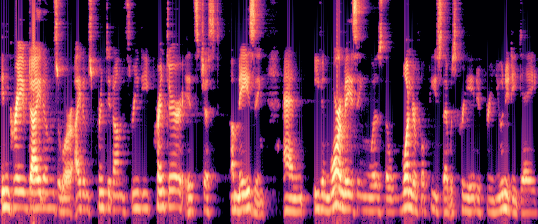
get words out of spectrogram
engraved items or items printed on the 3D printer, it's just amazing. And even more amazing was the wonderful piece that was created for Unity Day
